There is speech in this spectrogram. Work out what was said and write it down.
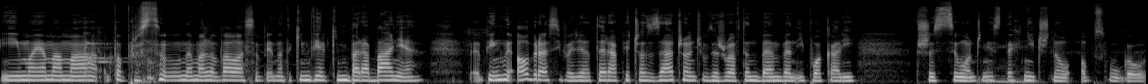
I moja mama po prostu namalowała sobie na takim wielkim barabanie e, piękny obraz i powiedziała, terapię czas zacząć. Uderzyła w ten bęben i płakali wszyscy, łącznie z techniczną obsługą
